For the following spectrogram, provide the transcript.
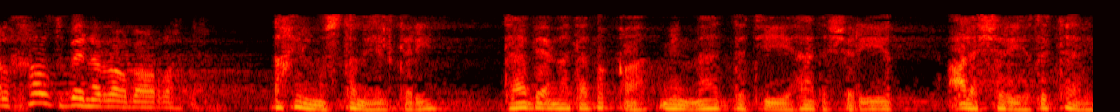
الخلط بين الرغبة والرهبة. أخي المستمع الكريم تابع ما تبقى من مادة هذا الشريط على الشريط التالي.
